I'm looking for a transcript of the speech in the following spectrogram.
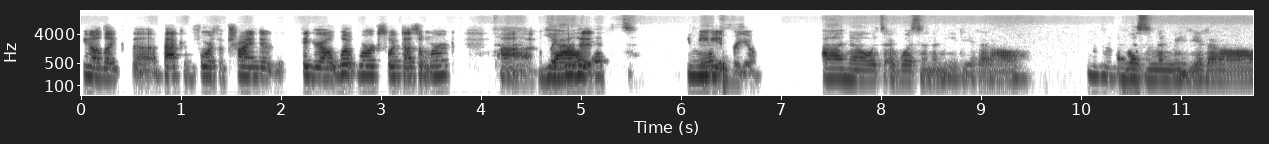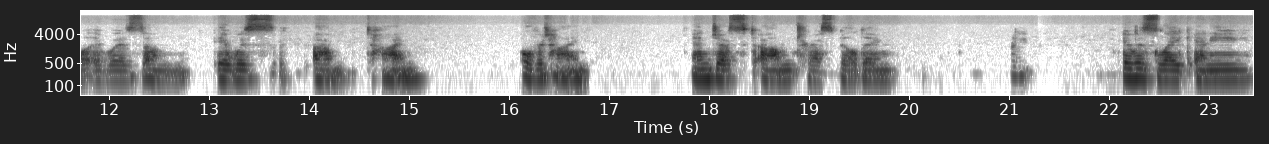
you know like the back and forth of trying to figure out what works what doesn't work uh yeah like, it it's immediate it's, for you? Uh no it's, it wasn't immediate at all. Mm-hmm. it wasn't immediate at all. It was um it was um time over mm-hmm. time and just um trust building it was like any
